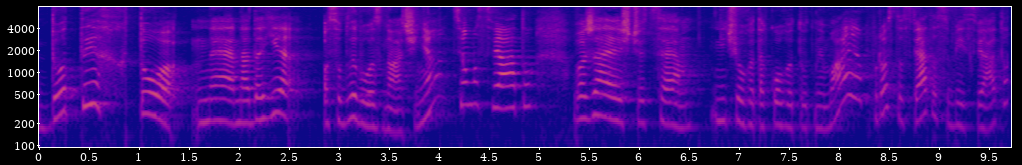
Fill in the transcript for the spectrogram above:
До тих, хто не надає особливого значення цьому святу, вважає, що це нічого такого тут немає, просто свято собі і свято.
